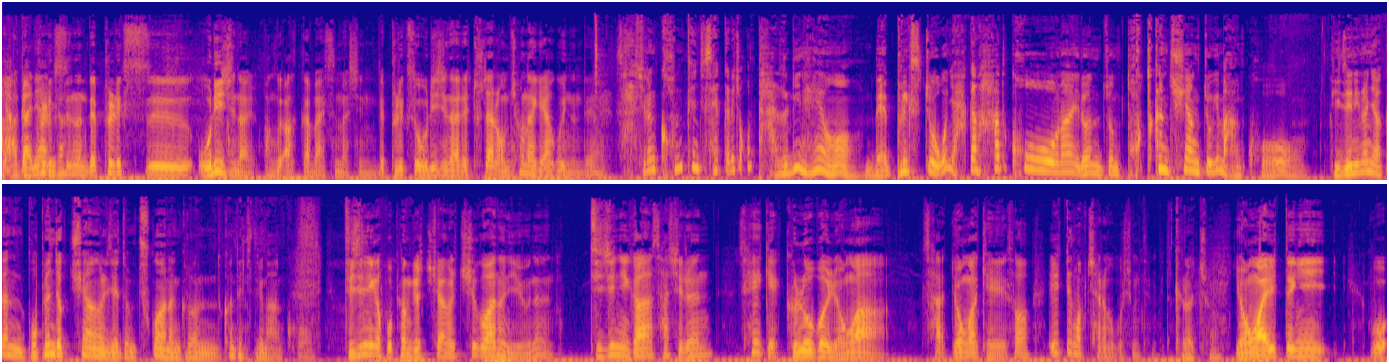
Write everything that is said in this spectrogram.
약간이 아, 아니라. 넷플릭스는 넷플릭스 오리지널 방금 아까 말씀하신 넷플릭스 오리지널에 투자를 엄청나게 하고 있는데요. 사실은 컨텐츠 색깔이 조금 다르긴 해요. 넷플릭스 쪽은 약간 하드코어나 이런 좀 독특한 취향 쪽이 많고 디즈니는 약간 보편적 취향을 이제 좀 추구하는 그런 컨텐츠들이 많고. 디즈니가 보편적 취향을 추구하는 이유는 디즈니가 사실은 세계 글로벌 영화 사, 영화계에서 1등 업체라고 보시면 됩니다. 그렇죠. 영화 1등이 뭐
